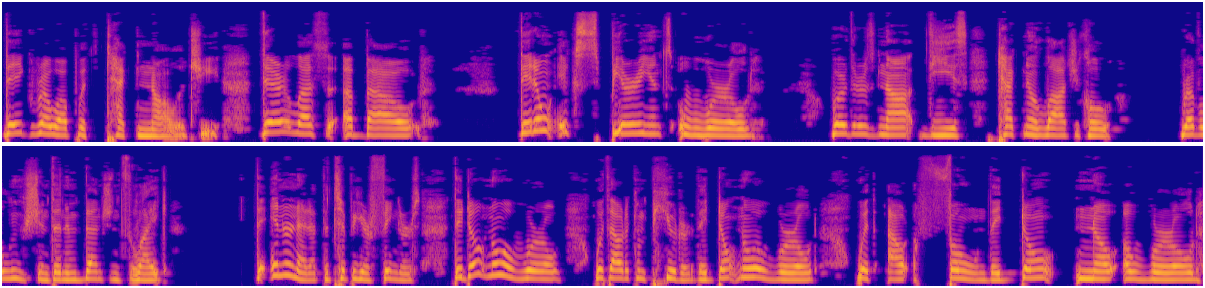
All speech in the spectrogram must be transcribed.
they grow up with technology. They're less about, they don't experience a world where there's not these technological revolutions and inventions like the internet at the tip of your fingers. They don't know a world without a computer. They don't know a world without a phone. They don't know a world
